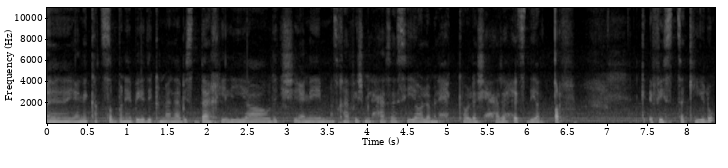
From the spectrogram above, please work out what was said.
يعني كتصبني به ديك الملابس الداخلية وداكشي يعني ما تخافيش من الحساسية ولا من الحكة ولا شي حاجة حيت ديال الطرف فيه ستة كيلو.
